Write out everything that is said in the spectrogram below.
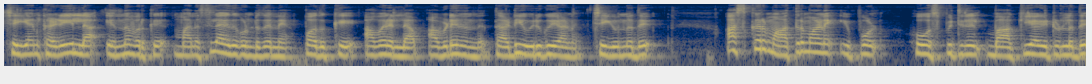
ചെയ്യാൻ കഴിയില്ല എന്നവർക്ക് മനസ്സിലായതുകൊണ്ട് തന്നെ പതുക്കെ അവരെല്ലാം അവിടെ നിന്ന് തടിയുരുകയാണ് ചെയ്യുന്നത്. അസ്കർ മാത്രമാണ് ഇപ്പോൾ ഹോസ്പിറ്റലിൽ ബാക്കിയായിട്ടുള്ളത്.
